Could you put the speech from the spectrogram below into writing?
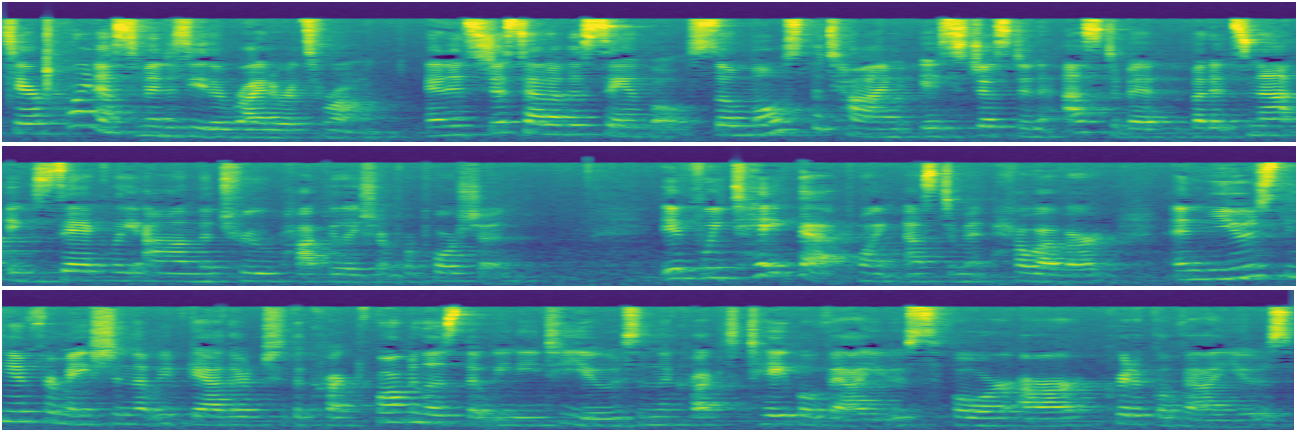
See, our point estimate is either right or it's wrong, and it's just out of a sample. So most of the time, it's just an estimate, but it's not exactly on the true population proportion. If we take that point estimate, however, and use the information that we've gathered to the correct formulas that we need to use and the correct table values for our critical values,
